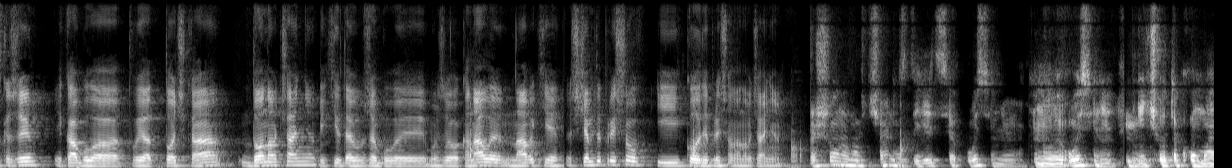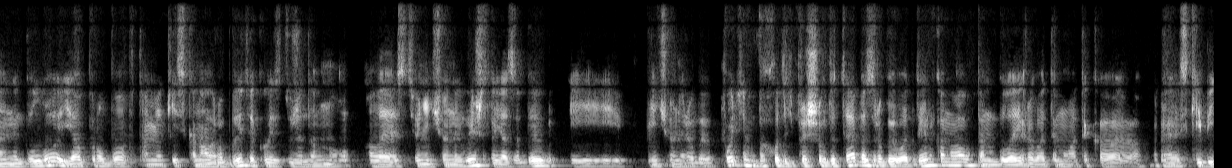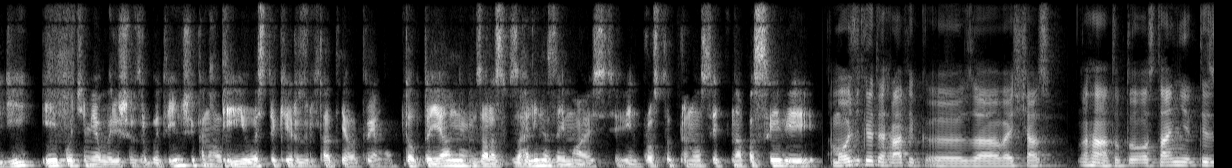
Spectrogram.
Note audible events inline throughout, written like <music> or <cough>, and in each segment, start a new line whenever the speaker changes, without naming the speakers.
Скажи, яка була твоя точка до навчання, які в тебе вже були можливо канали, навики. З чим ти прийшов і коли ти прийшов на навчання?
Прийшов на навчання, здається, осінню минулої осені. Нічого такого в мене не було. Я пробував там якийсь канал робити колись дуже давно, але з цього нічого не вийшло. Я забив і нічого не робив. Потім, виходить, прийшов до тебе, зробив один канал. Там була ігрова тематика е, з KBD, і потім я вирішив зробити інший канал. І ось такий результат я отримав. Тобто я ним зараз взагалі не займаюся. Він просто приносить на пасиві.
Можеш відкрити графік е, за весь час? Ага, тобто останні ти.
